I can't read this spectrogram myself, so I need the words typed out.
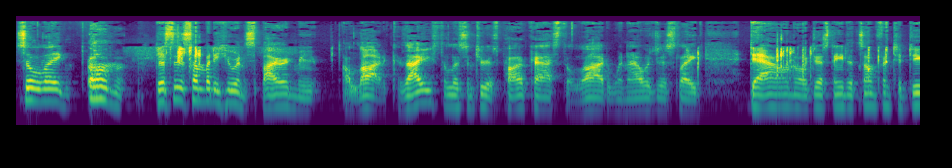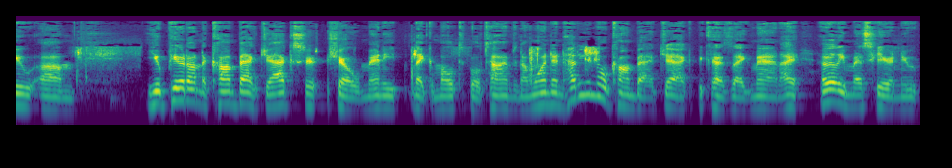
So, like, um, this is somebody who inspired me a lot because I used to listen to his podcast a lot when I was just like down or just needed something to do. Um, you appeared on the Combat Jack show many, like, multiple times, and I'm wondering, how do you know Combat Jack? Because, like, man, I, I really miss hearing new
